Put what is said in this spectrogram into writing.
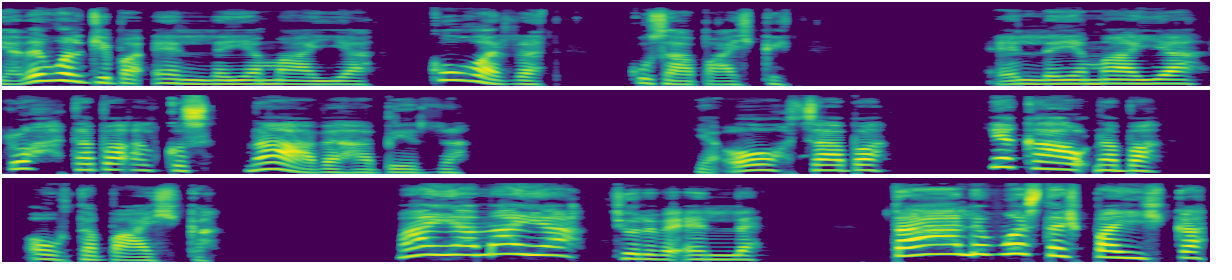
Ja te volkipa Elle ja Maija kuorrat kusapaikkit Elle ja Maija rohtapa alkos naaveha pirra. Ja ohtsaapa ja kaunapa outa paikka. Maija, Maija, tjurve Elle. Täällä vuostais paikka.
